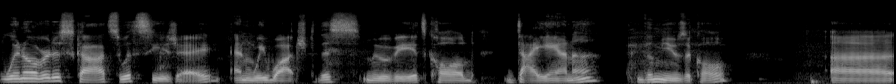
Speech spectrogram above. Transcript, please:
went over to scott's with cj and we watched this movie it's called diana the musical uh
